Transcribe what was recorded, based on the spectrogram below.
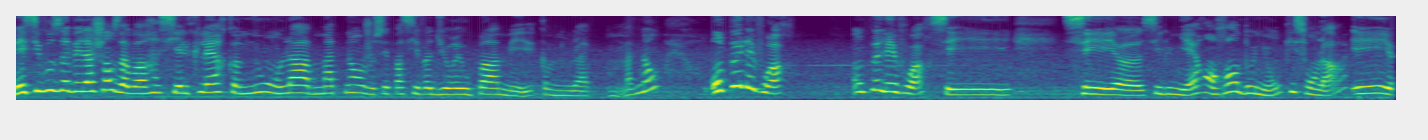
mais si vous avez la chance d'avoir un ciel clair comme nous, on l'a maintenant, je ne sais pas s'il va durer ou pas, mais comme nous l'a maintenant, on peut les voir. On peut les voir, ces, ces, lumières en randonnion qui sont là et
